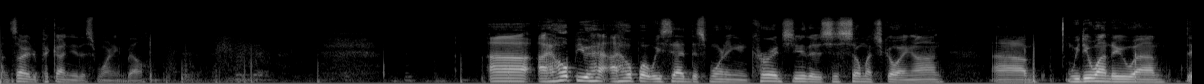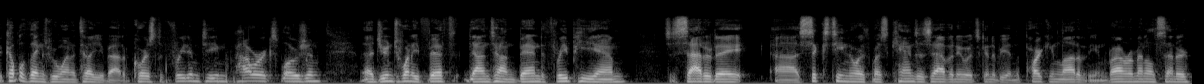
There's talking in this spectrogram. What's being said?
I'm sorry to pick on you this morning, Bill. Uh, I hope you. Ha- I hope what we said this morning encouraged you. There's just so much going on. Um, we do want to um, a couple things we want to tell you about. Of course, the Freedom Team Power Explosion, uh, June 25th, downtown Bend, 3 p.m. It's a Saturday, uh, 16 Northwest Kansas Avenue. It's going to be in the parking lot of the Environmental Center.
